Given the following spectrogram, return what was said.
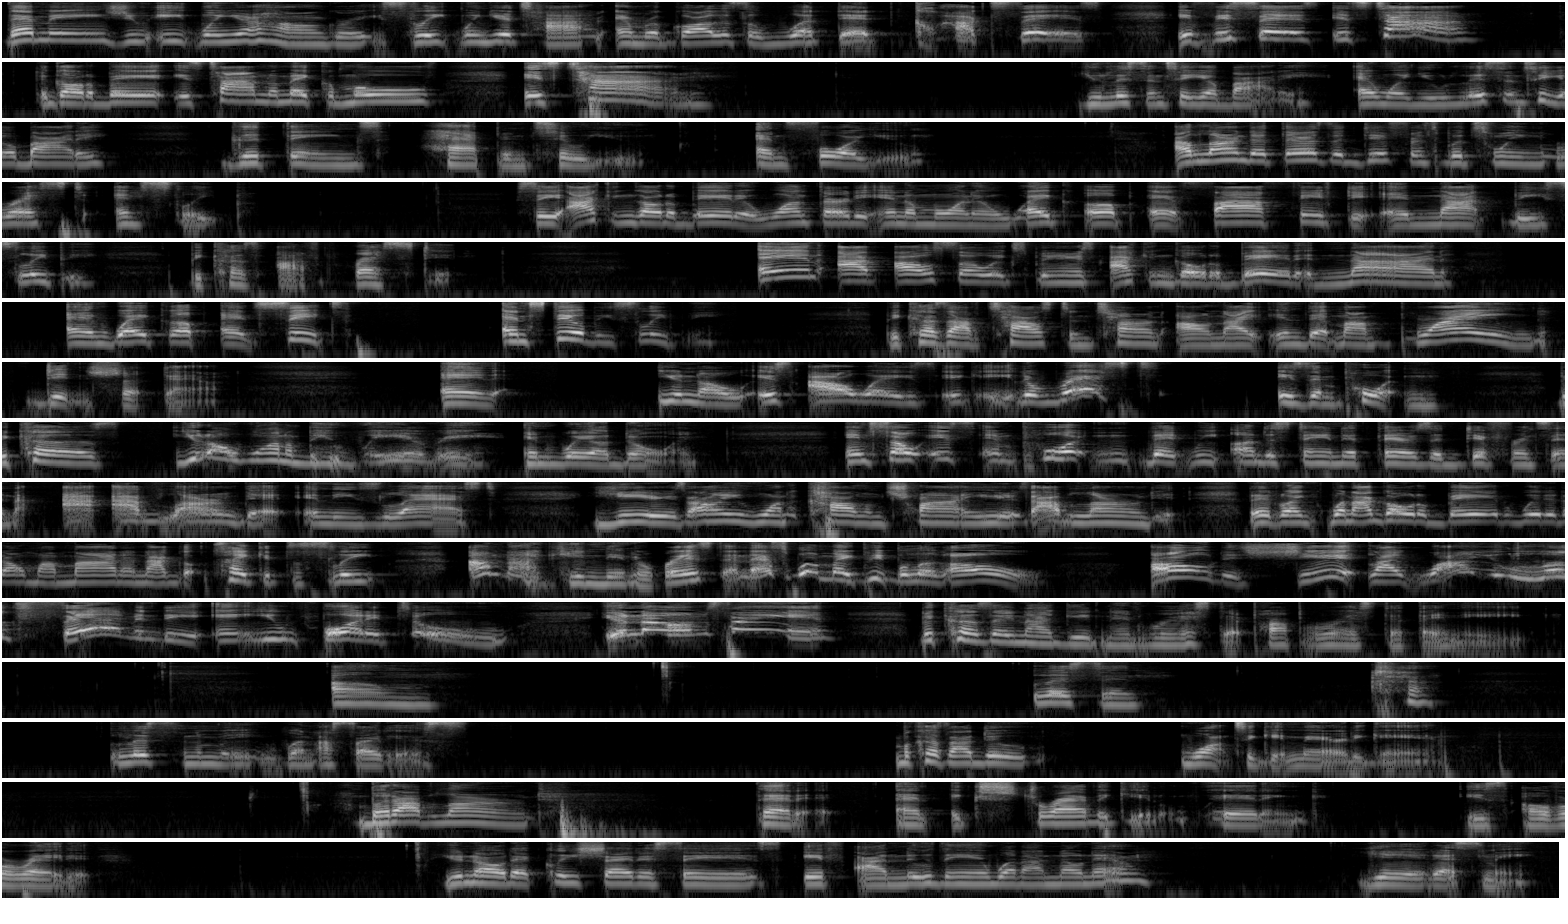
That means you eat when you're hungry, sleep when you're tired, and regardless of what that clock says, if it says it's time to go to bed, it's time to make a move, it's time, you listen to your body. And when you listen to your body, good things happen to you and for you. I learned that there's a difference between rest and sleep. See, I can go to bed at 1:30 in the morning, wake up at 5:50 and not be sleepy because I've rested. And I've also experienced I can go to bed at 9 and wake up at 6 and still be sleepy because I've tossed and turned all night and that my brain didn't shut down. And you know, it's always it, the rest is important because you don't want to be weary and well doing. And so it's important that we understand that there's a difference. And I, have learned that in these last years. I don't even want to call them trying years. I've learned it. That like when I go to bed with it on my mind and I go take it to sleep, I'm not getting any rest. And that's what make people look old. Old as shit. Like why you look 70 and you 42? You know what I'm saying? because they're not getting that rest, that proper rest that they need. Um, listen, listen to me when I say this because I do want to get married again. But I've learned that an extravagant wedding is overrated. You know that cliche that says, if I knew then what I know now? Yeah, that's me.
